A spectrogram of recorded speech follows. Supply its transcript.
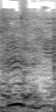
Mm.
